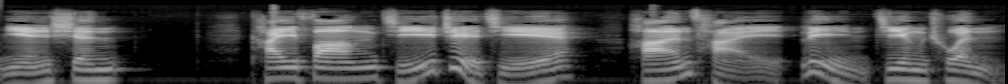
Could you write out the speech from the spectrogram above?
年身。开方即至节，寒采令惊春。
